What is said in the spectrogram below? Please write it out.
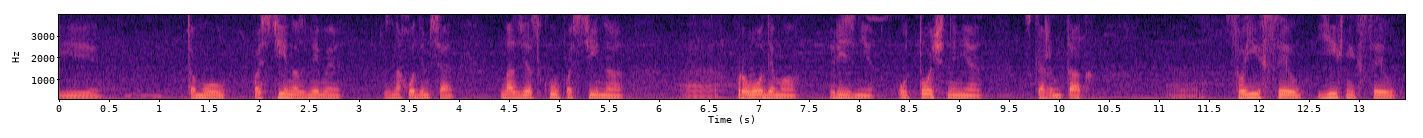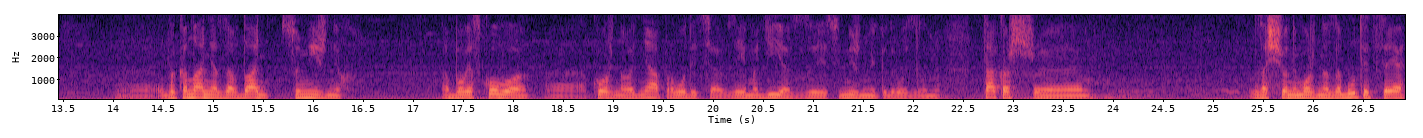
і тому постійно з ними знаходимося на зв'язку, постійно е, проводимо різні уточнення, скажімо так, е, своїх сил, їхніх сил, е, виконання завдань суміжних. Обов'язково кожного дня проводиться взаємодія з суміжними підрозділами. Також за що не можна забути, це е,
